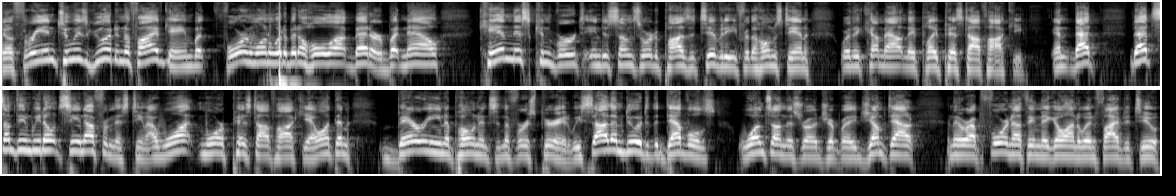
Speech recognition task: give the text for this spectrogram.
know, 3 and 2 is good in a 5 game, but 4 and 1 would have been a whole lot better. But now can this convert into some sort of positivity for the homestand where they come out and they play pissed off hockey? And that that's something we don't see enough from this team. I want more pissed off hockey. I want them burying opponents in the first period. We saw them do it to the Devils once on this road trip where they jumped out and they were up 4 nothing. They go on to win 5 to 2.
